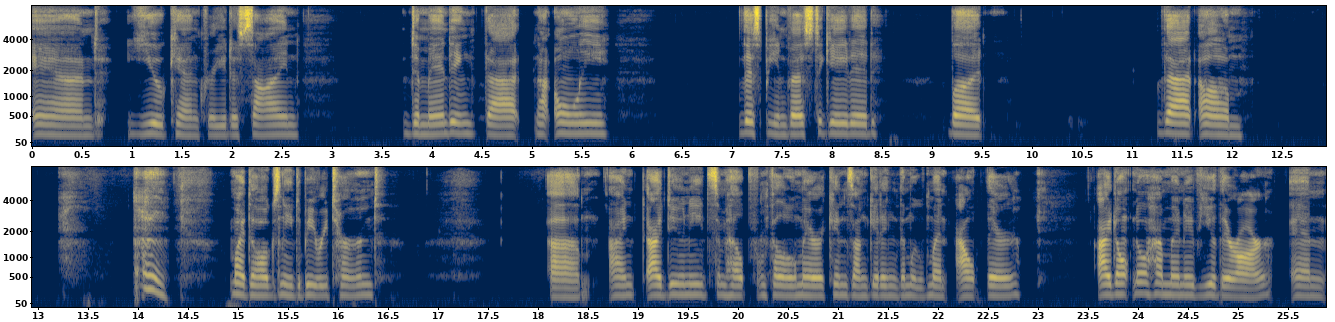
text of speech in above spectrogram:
And you can create a sign demanding that not only this be investigated, but that um my dogs need to be returned. Um, I I do need some help from fellow Americans on getting the movement out there. I don't know how many of you there are, and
